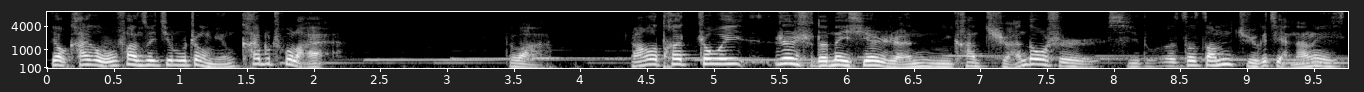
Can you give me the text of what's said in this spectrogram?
要开个无犯罪记录证明，开不出来，对吧？然后他周围认识的那些人，你看全都是吸毒。呃，咱咱们举个简单例，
